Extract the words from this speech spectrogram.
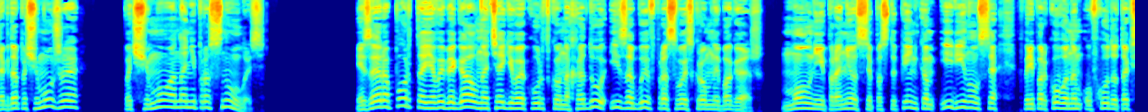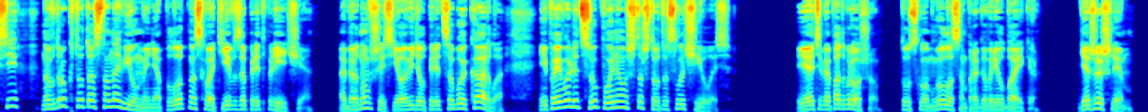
Тогда почему же... Почему она не проснулась? Из аэропорта я выбегал, натягивая куртку на ходу и забыв про свой скромный багаж. Молнией пронесся по ступенькам и ринулся к припаркованным у входа такси, но вдруг кто-то остановил меня, плотно схватив за предплечье. Обернувшись, я увидел перед собой Карла, и по его лицу понял, что что-то случилось. «Я тебя подброшу», — тусклым голосом проговорил байкер. «Держи шлем».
